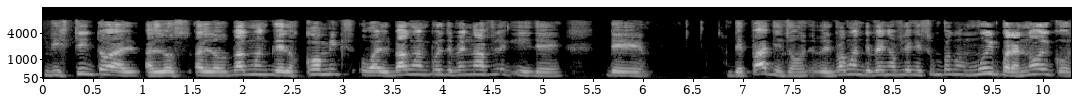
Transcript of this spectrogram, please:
distinto al, a, los, a los Batman de los cómics o al Batman pues de Ben Affleck y de, de, de Pattinson. El Batman de Ben Affleck es un Batman muy paranoico.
